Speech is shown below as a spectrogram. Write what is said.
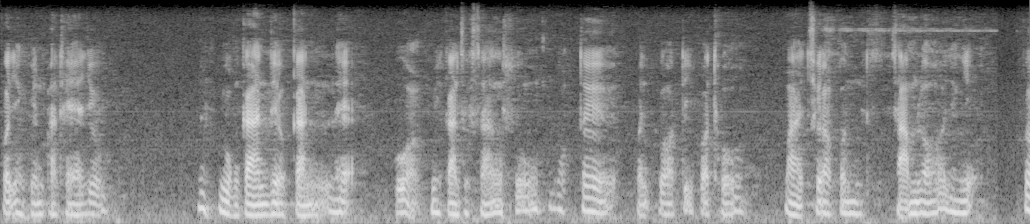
ก็ยังเป็นพระแท้อยู่วงการเดียวกันและพวกมีการศึกษาสูงด็อกเตอร์ปปติปโท มาเชื่อคนสามล้ออย่างนี้ ก็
